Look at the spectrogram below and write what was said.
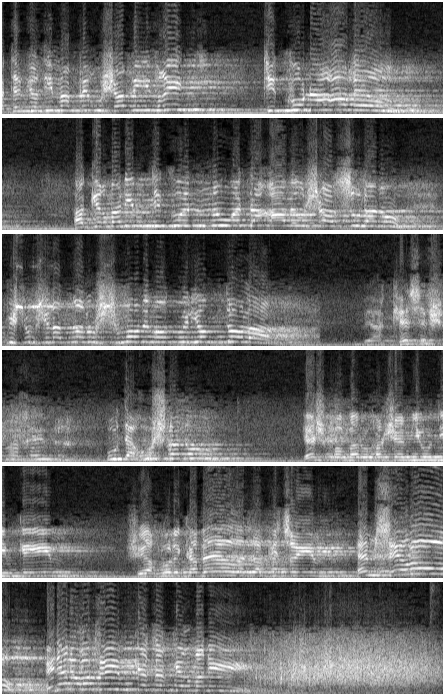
אתם יודעים מה פירושה בעברית? תיקון העוול. הגרמנים תיקנו את העוול שעשו לנו, משום שנתנו לנו 800 מיליון דולר. והכסף שלכם הוא דרוש לנו. יש פה ברוך השם יהודים גאים שיכלו לקבל את הפיצויים. הם סירו! איננו רוצים כסף!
